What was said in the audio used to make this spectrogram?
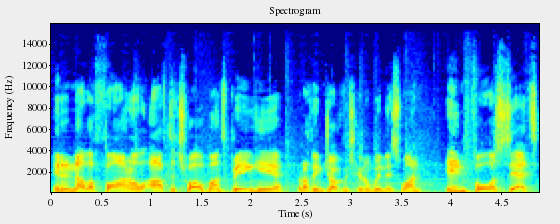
in another final after 12 months being here, but I think Djokovic's going to win this one in four sets.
